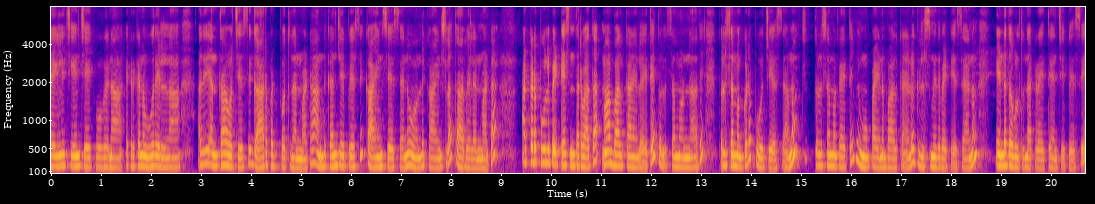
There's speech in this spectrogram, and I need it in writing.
డైలీ చేంజ్ చేయకపోయినా ఎక్కడికైనా ఊరు వెళ్ళినా అది అంతా వచ్చేసి గార పడిపోతుంది అనమాట అందుకని చెప్పేసి కాయిన్స్ వేసాను. ఓన్లీ కాయిన్స్లో తాబేలు అనమాట అక్కడ పూలు పెట్టేసిన తర్వాత మా బాల్కనీలో అయితే తులసమ్మ ఉన్నది. తులసమ్మకు కూడా పూజ చేశాను. తులసమ్మకి అయితే మేము పైన బాల్కనీలో గ్రిల్స్ మీద పెట్టేశాను. ఎండ తగులుతుంది అక్కడైతే అని చెప్పేసి.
